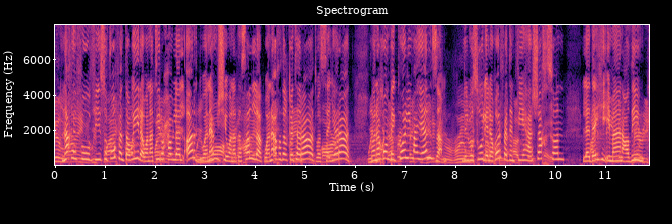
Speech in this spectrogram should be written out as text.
نقف في صفوف طويلة ونطير حول الأرض ونمشي ونتسلق ونأخذ القطارات والسيارات. ونقوم بكل ما يلزم للوصول إلى غرفة فيها شخص لديه إيمان عظيم.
